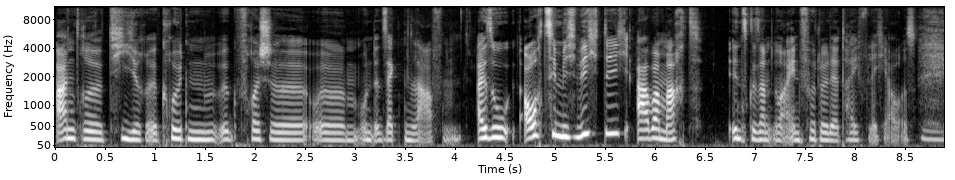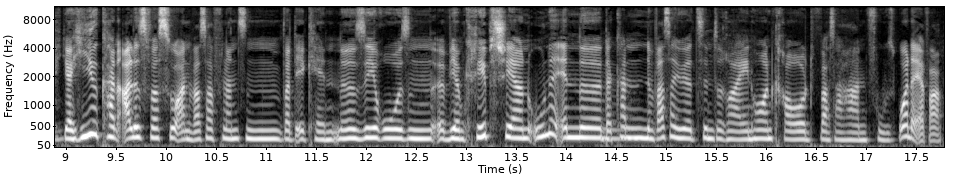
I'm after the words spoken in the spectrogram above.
andere Tiere, Kröten, äh, Frösche ähm, und Insektenlarven. Also auch ziemlich wichtig, aber macht insgesamt nur ein Viertel der Teichfläche aus. Ja, hier kann alles, was so an Wasserpflanzen, was ihr kennt, ne, Seerosen, äh, wir haben Krebsscheren ohne Ende, da kann eine Wasserhyazinthe rein, Hornkraut, Wasserhahnfuß, whatever.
